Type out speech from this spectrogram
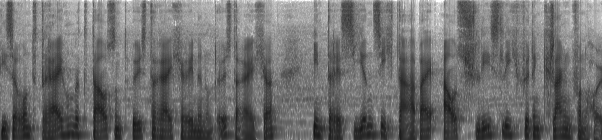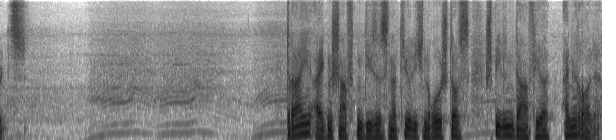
dieser rund 300.000 Österreicherinnen und Österreicher interessieren sich dabei ausschließlich für den Klang von Holz. Drei Eigenschaften dieses natürlichen Rohstoffs spielen dafür eine Rolle.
